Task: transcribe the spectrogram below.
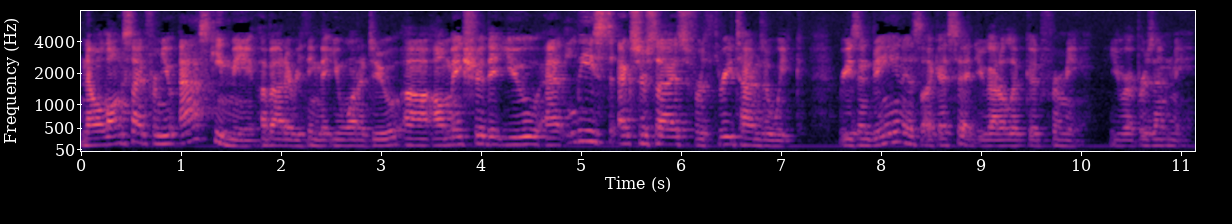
Now, alongside from you asking me about everything that you want to do, uh, I'll make sure that you at least exercise for three times a week. Reason being is, like I said, you gotta look good for me. You represent me.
